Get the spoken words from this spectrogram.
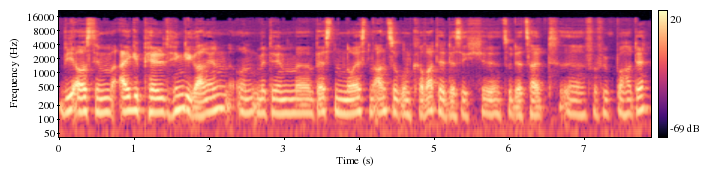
wie aus dem Ei gepellt hingegangen und mit dem äh, besten, neuesten Anzug und Krawatte, das ich äh, zu der Zeit äh, verfügbar hatte.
